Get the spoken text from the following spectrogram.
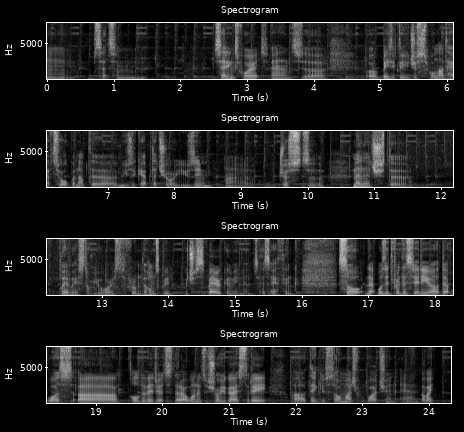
um, set some settings for it and uh, uh, basically you just will not have to open up the music app that you are using. Uh, just manage the playlist of yours from the home screen, which is very convenient as I think. So that was it for this video. That was uh, all the widgets that I wanted to show you guys today. Uh, thank you so much for watching and bye bye.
